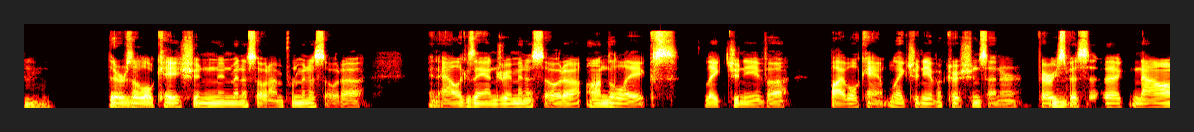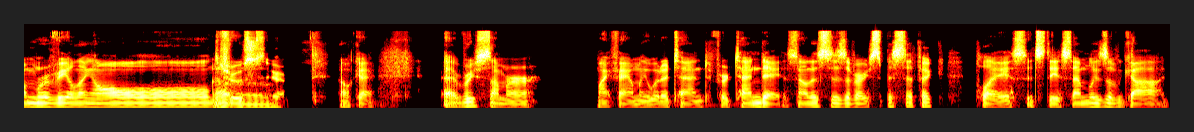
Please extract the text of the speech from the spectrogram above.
mm-hmm. there's a location in minnesota i'm from minnesota in alexandria minnesota on the lakes lake geneva bible camp lake geneva christian center very mm. specific now i'm revealing all the Uh-oh. truths here okay every summer my family would attend for 10 days. Now, this is a very specific place. It's the Assemblies of God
